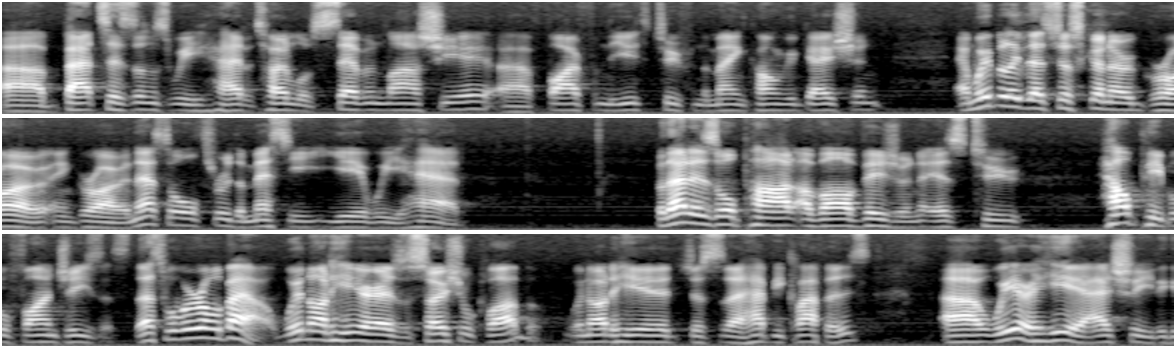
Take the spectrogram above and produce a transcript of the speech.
Uh, baptisms, we had a total of seven last year uh, five from the youth, two from the main congregation. And we believe that's just going to grow and grow. And that's all through the messy year we had. But that is all part of our vision is to help people find Jesus. That's what we're all about. We're not here as a social club. We're not here just uh, happy clappers. Uh, we are here actually to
